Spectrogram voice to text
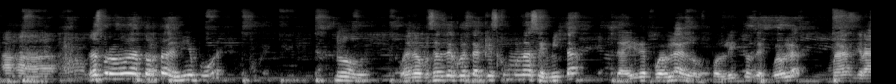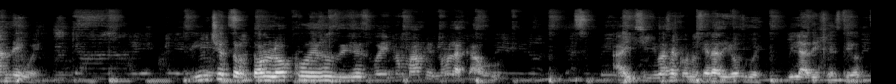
Ajá. ¿No has probado una torta del niño pobre? No, güey. Bueno, pues haz de cuenta que es como una semita de ahí de Puebla, de los pueblitos de Puebla, más grande, güey. Pinche tortón loco de esos, dices, güey, no mames, no la acabo, güey. Ahí sí vas a conocer a Dios, güey. Y la digestión.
